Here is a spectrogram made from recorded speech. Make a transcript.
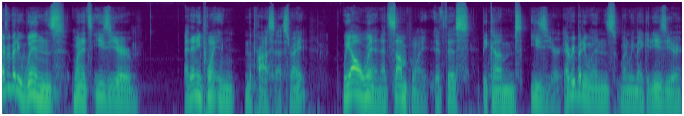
everybody wins when it's easier at any point in, in the process right? We all win at some point if this becomes easier. Everybody wins when we make it easier.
